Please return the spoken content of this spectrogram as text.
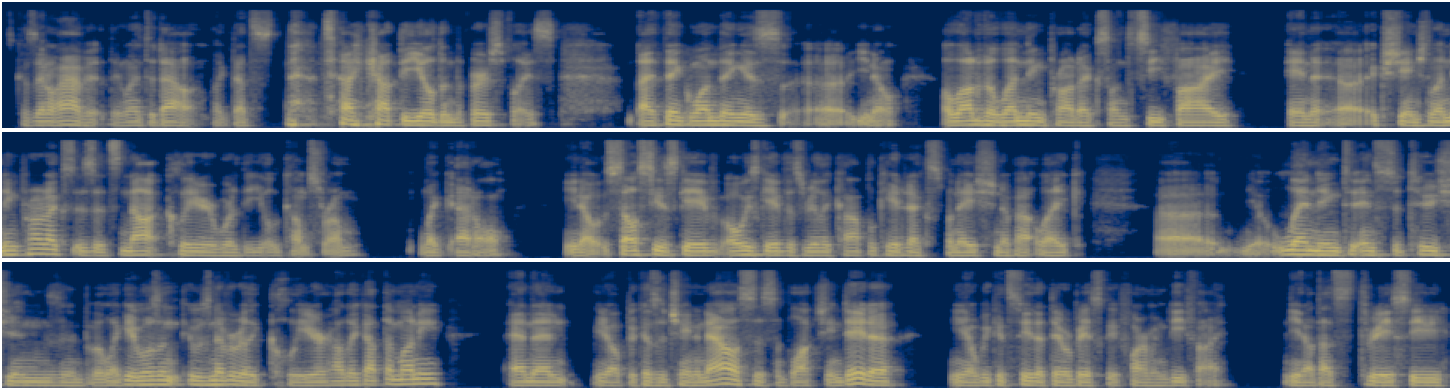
it's because they don't have it. They lent it out. Like that's that's how you got the yield in the first place. I think one thing is, uh, you know, a lot of the lending products on CeFi and uh, exchange lending products is it's not clear where the yield comes from, like at all. You know, Celsius gave always gave this really complicated explanation about like uh, you know, lending to institutions, and but like it wasn't, it was never really clear how they got the money. And then, you know, because of chain analysis and blockchain data, you know, we could see that they were basically farming DeFi. You know, that's 3AC,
